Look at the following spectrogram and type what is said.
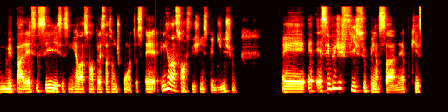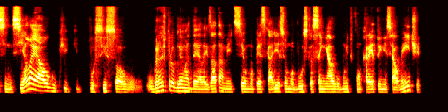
me parece ser esse, assim, em relação à prestação de contas. É, em relação à Fishing Expedition, é, é, sempre difícil pensar, né? Porque, assim, se ela é algo que, que por si só, o, o, grande problema dela é exatamente ser uma pescaria, ser uma busca sem algo muito concreto inicialmente,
